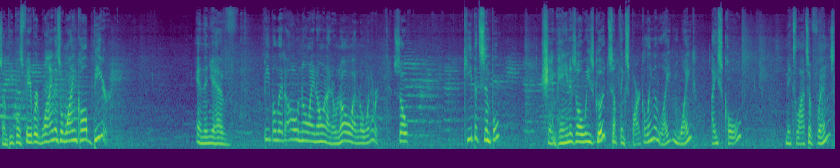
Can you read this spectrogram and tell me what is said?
Some people's favorite wine is a wine called beer. And then you have people that, oh, no, I don't, I don't know, I don't know, whatever. So keep it simple. Champagne is always good, something sparkling and light and white, ice cold. Makes lots of friends.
